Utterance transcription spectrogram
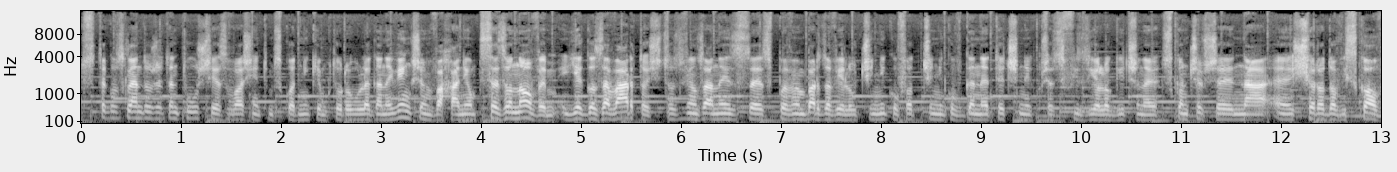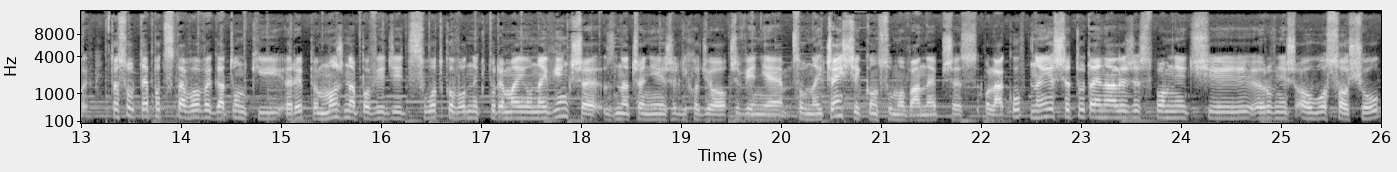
z tego względu, że ten tłuszcz jest właśnie tym składnikiem, który ulega największym wahaniom sezonowym. Jego zawartość to związane jest z wpływem bardzo wielu czynników, od czynników genetycznych przez fizjologiczne, skończywszy na e, środowiskowych. To są te podstawowe gatunki ryb, można powiedzieć słodkowodne, które mają największe znaczenie, jeżeli chodzi o żywienie, są najczęściej konsumowane przez Polaków. No i jeszcze tutaj należy wspomnieć e, również o łososiu,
